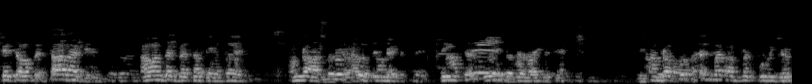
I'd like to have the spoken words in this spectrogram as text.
সেটা হবে তার আগে আমাদের ব্যথা আমরা আশ্বস্ত করতে চাই। আমরা প্রত্যেকবার আপনার কমিশন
